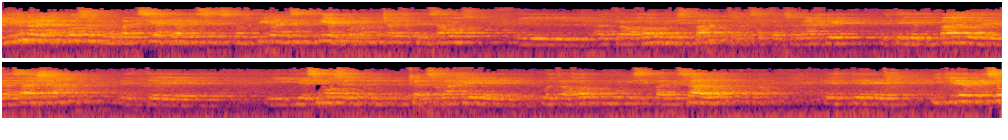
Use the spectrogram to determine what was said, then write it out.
Y una de las cosas que me parecía que a veces conspiran es el tiempo, ¿no? Muchas veces pensamos al trabajador municipal ese personaje estereotipado de Gasalla, este, decimos el, personaje o el trabajador municipalizado. Este, y creo que eso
